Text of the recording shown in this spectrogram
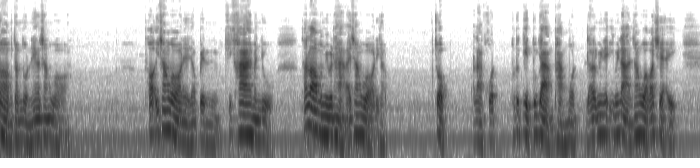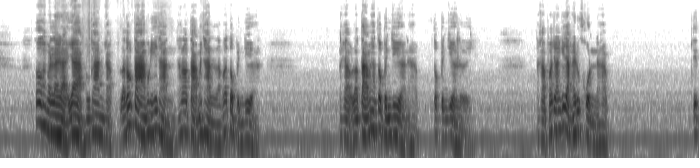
ยอมจำนวนให้กับช่างวอ เพราะไอ้ช่างวอเนี่ยยังเป็นขี้ข้าให้มันอยู่ ถ้าเรามันมีปัญหาไอ้ช่างวอดีครับ จบอนาคตธุรกิจทุกอย่างพังหมด แล้วอีกไม่นานช่างวอก็แฉอีกโอ้มันหลาย ๆ อย่างทุกท่านครับ เราต้องตามพวกนี้ให้ทัน ถ้าเราตามไม่ทันเราก็ตกเป็นเหยื่อ นะครับ เราตามไม่ทันตกเป็นเหยื่อนะครับ ตกเป็นเหยื่อเลยนะครับ เพราะฉะนั้นก็อยากให้ทุกคนนะครับ ติด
